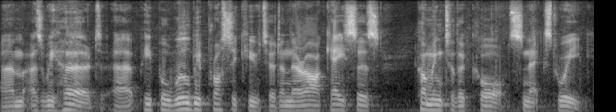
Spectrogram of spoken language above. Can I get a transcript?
Um, as we heard, uh, people will be prosecuted, and there are cases coming to the courts next week.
